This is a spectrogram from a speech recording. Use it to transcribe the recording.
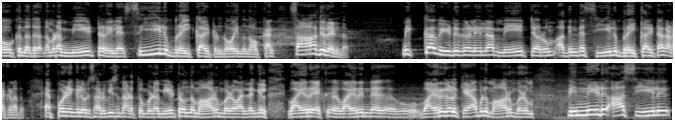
നോക്കുന്നത് നമ്മുടെ മീറ്ററിലെ സീൽ ബ്രേക്ക് ആയിട്ടുണ്ടോ എന്ന് നോക്കാൻ സാധ്യതയുണ്ട്. മിക്ക വീടുകളിലെ മീറ്ററും അതിന്റെ സീൽ ബ്രേക്കായിട്ടാണ് കിടക്കുന്നത് എപ്പോഴെങ്കിലും ഒരു സർവീസ് നടത്തുമ്പോഴോ മീറ്റർ ഒന്ന് മാറുമ്പോഴോ അല്ലെങ്കിൽ വയറ് വയറിന്റെ വയറുകൾ കേബിൾ മാറുമ്പോഴും പിന്നീട് ആ സീൽ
